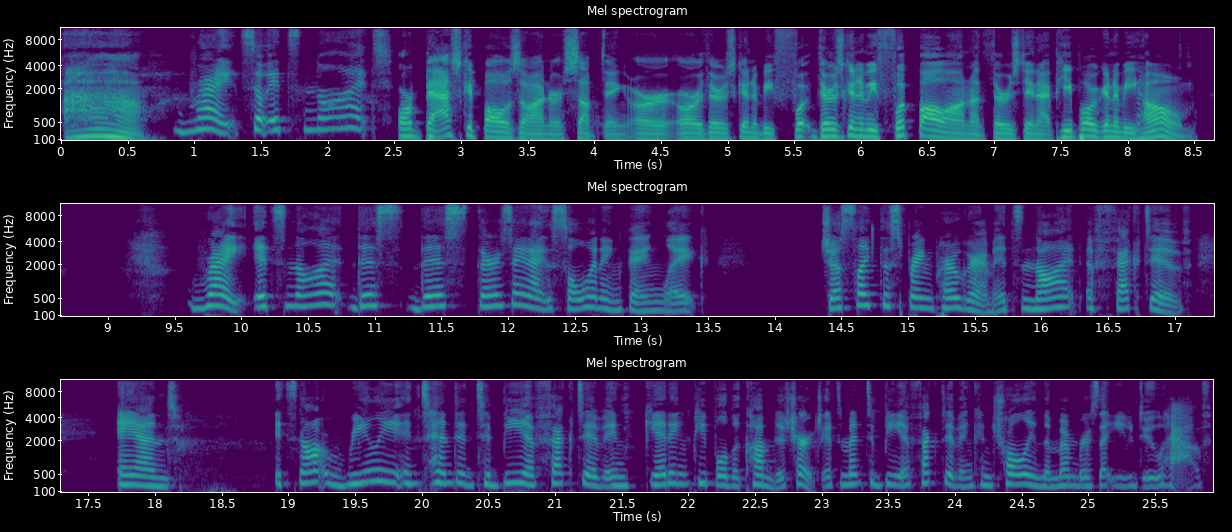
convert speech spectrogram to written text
Ah, Right. So it's not or basketball's on or something or or there's going to be foot there's going to be football on on Thursday night. People are going to be home. right. It's not this this Thursday night soul winning thing like just like the spring program. It's not effective and it's not really intended to be effective in getting people to come to church. It's meant to be effective in controlling the members that you do have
